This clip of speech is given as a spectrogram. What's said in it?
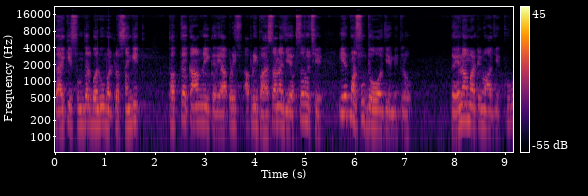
ગાયકી સુંદર બનવું મતલબ સંગીત ફક્ત કામ નહીં કરે, આપણી આપણી ભાષાના જે અક્ષરો છે એ પણ શુદ્ધ હોવા જોઈએ મિત્રો. તો એના માટેનો આજે ખૂબ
